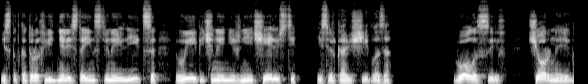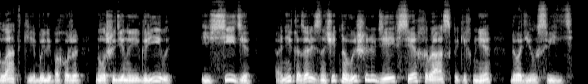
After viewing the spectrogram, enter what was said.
из-под которых виднелись таинственные лица, выпеченные нижние челюсти и сверкающие глаза. Волосы их, черные и гладкие, были похожи на лошадиные гривы, и, сидя, они казались значительно выше людей всех рас, каких мне доводилось видеть.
